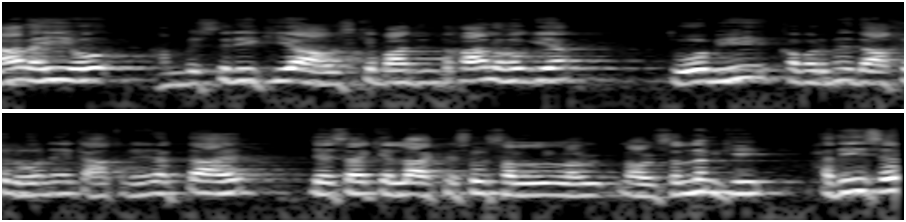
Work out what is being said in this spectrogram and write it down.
نہ رہی ہو، ہم بستری کیا اور اس کے بعد انتقال ہو گیا، تو وہ بھی قبر میں داخل ہونے کا حق نہیں رکھتا ہے۔ جیسا کہ اللہ کے رسول صلی اللہ علیہ وسلم کی حدیث ہے،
